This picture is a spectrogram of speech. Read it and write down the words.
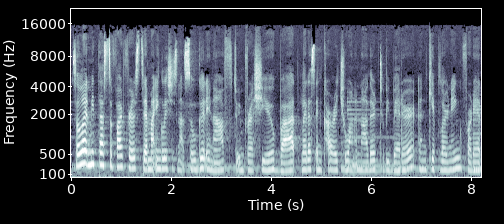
So let me testify first that my English is not so good enough to impress you, but let us encourage one another to be better and keep learning, for that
